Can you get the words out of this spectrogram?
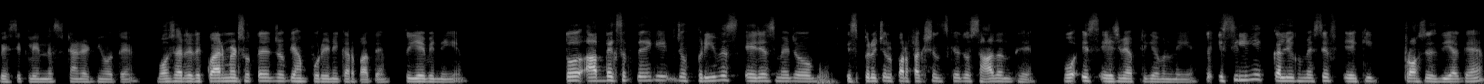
बेसिक क्लीननेस स्टैंडर्ड नहीं होते बहुत सारे रिक्वायरमेंट्स होते हैं जो कि हम पूरी नहीं कर पाते तो ये भी नहीं है। तो आप देख सकते हैं कि जो प्रीवियस एजेस में जो स्पिरिचुअल परफेक्शन के जो साधन थे, वो इस एज में एप्लीकेबल नहीं है। तो इसीलिए कलयुग में सिर्फ़ एक ही प्रोसेस दिया गया है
